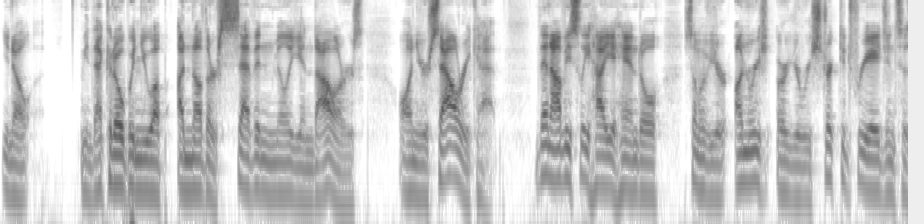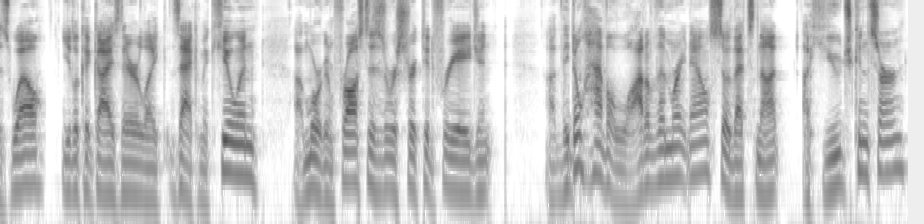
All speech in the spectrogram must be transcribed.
you know, I mean, that could open you up another $7 million on your salary cap. Then obviously how you handle some of your unre- or your restricted free agents as well. You look at guys there like Zach MacEwen, uh, Morgan Frost is a restricted free agent. Uh, they don't have a lot of them right now, so that's not a huge concern.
